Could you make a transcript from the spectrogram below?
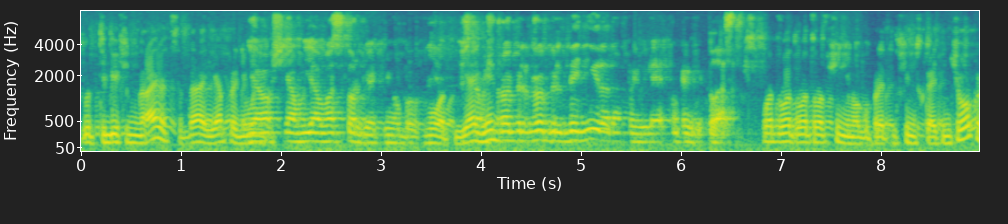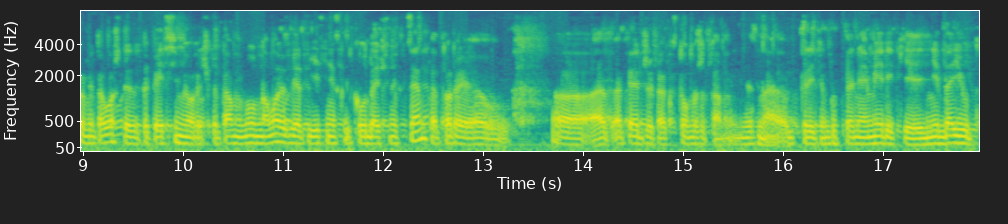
Вот тебе фильм нравится, да? Я про него... Я вообще, я, я в восторге от него был. Вот, я не... Роберт, Роберт Де Ниро там появляется, ну как бы классно. Вот, вот, вот вообще не могу про этот фильм сказать ничего, кроме того, что это такая семерочка. Там, ну, на мой взгляд, есть несколько удачных сцен, которые, э, опять же, как в том же, там, не знаю, третьем капитане Америки, не дают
